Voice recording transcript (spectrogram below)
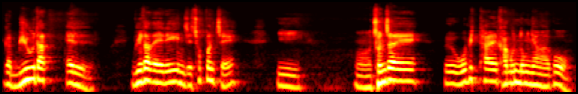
그러니까 뮤닷 L, 뮤닷 L이 이제 첫 번째 이 어, 전자의 그 오비탈 가운동량하고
